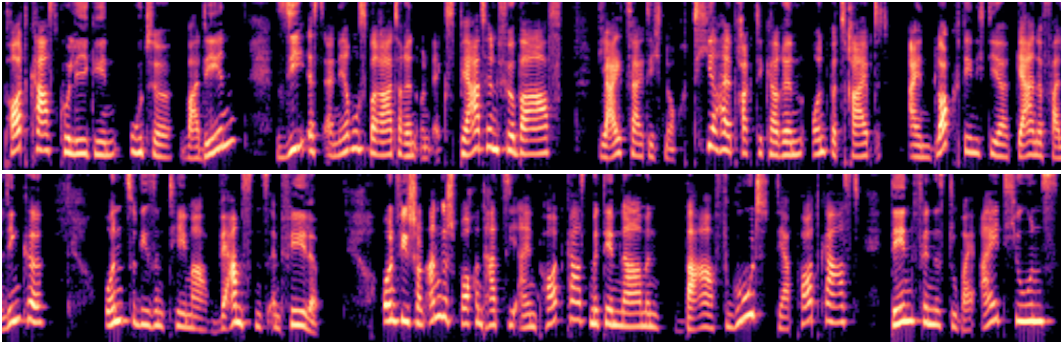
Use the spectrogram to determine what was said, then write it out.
Podcast-Kollegin Ute Waden. Sie ist Ernährungsberaterin und Expertin für BAF, gleichzeitig noch Tierheilpraktikerin und betreibt einen Blog, den ich dir gerne verlinke und zu diesem Thema wärmstens empfehle. Und wie schon angesprochen, hat sie einen Podcast mit dem Namen BAF Gut, der Podcast. Den findest du bei iTunes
